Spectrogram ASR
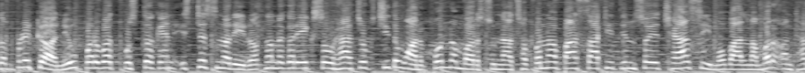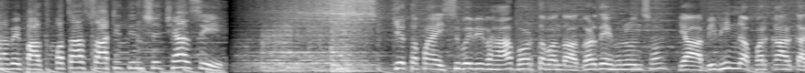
सम्पर्क न्यू पर्वत पुस्तक एन्ड स्टेसनरी रत्नगर एक सौरा चोक चितवन। फोन नम्बर शून्य छप्पन्न पाँच साठी तिन सय छ्यासी। मोबाइल नम्बर अन्ठानब्बे पाँच पचास साठी तिन सय छ्यासी। के तपाईँ शुभ विवाह व्रतबन्ध गर्दै हुनुहुन्छ या विभिन्न प्रकारका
